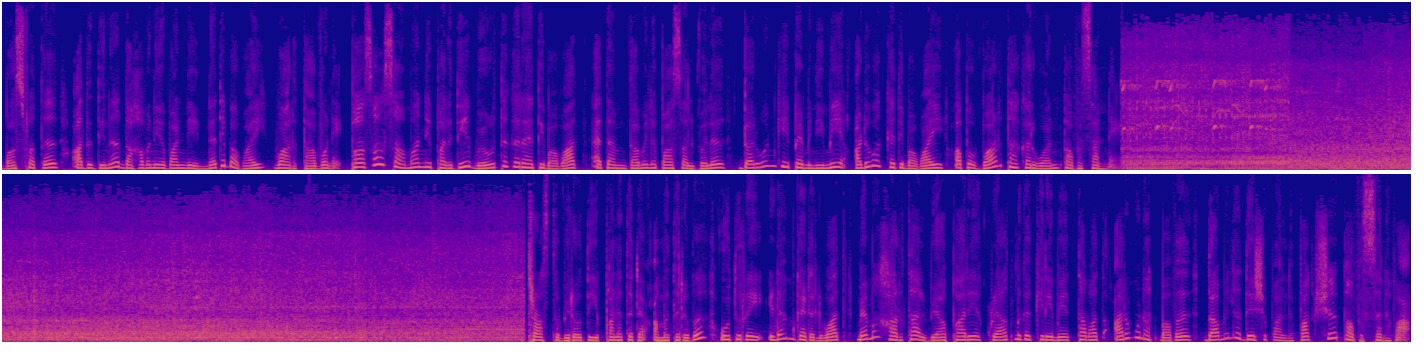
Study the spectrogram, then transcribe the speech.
බස් රථ අද දින දහවනය වන්නේ නැති බවයි වාර්තා වනේ. පාසල් සාමාන්‍ය පරිදි විවෘත කර ඇති බවත් ඇතැම් දමිළ පාසල්වල දරුවන්ගේ පැමිණීමේ අඩුවක් ඇති බවයි අප වාර්තාකරුවන් පවසන්නේ. ත්‍රස්ත විරෝධී පනතට අමතරව උතුරේ ඉඩම් ගැටලුවත් මෙම හර්තාල් ව්‍යාපාරය ක්‍රියාත්මක කිරීමේ තවත් අරමුණක් බව දමිළ දේශපාලන පක්ෂ පවසනවා.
